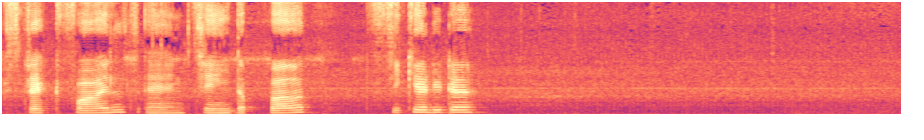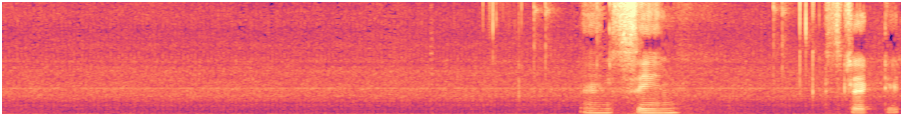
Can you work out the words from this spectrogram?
extract files and change the path CK editor. And same extract it.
